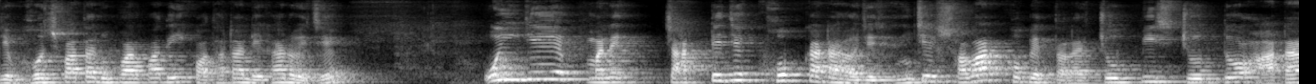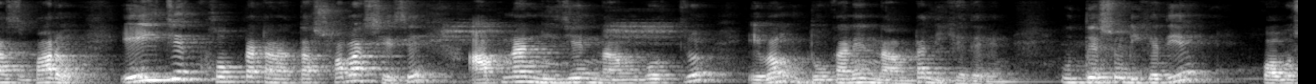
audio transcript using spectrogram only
যে ভোজপাতা রূপার পাত এই কথাটা লেখা রয়েছে, ওই যে মানে চারটে যে খোপ কাটা হয়েছে, নিচে সবার খোপের তলায় চব্বিশ, চোদ্দ, আঠাশ, বারো, এই যে খোপটা টানা তার সবার শেষে আপনার নিজের নাম গোত্র এবং দোকানের নামটা লিখে দেবেন। উদ্দেশ্য লিখে দিয়ে কবচ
